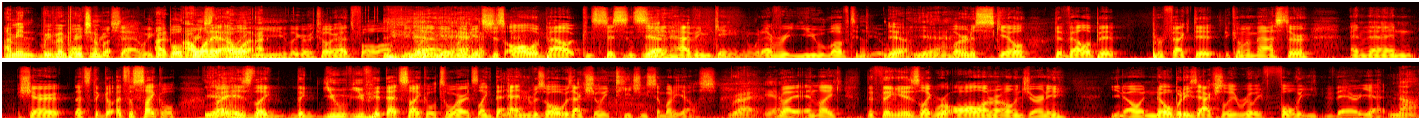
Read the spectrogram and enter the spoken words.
I mean, we've been preaching preach about that. We could I- both I preach wanna- that. I like, want- we, like our till our heads fall off. You know what I Yeah. mean? Like it's just all about consistency Yeah. and having game and whatever you love to do. yeah, yeah, Learn a skill, develop it, perfect it, become a master, and then share it. That's the go- that's the cycle, Yeah. right? Is like the you you've hit that cycle to where it's like the Yeah. end result was actually teaching somebody else, right, yeah, right? And like the thing is, like we're all on our own journey. You know, and nobody's actually really fully there yet. No,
